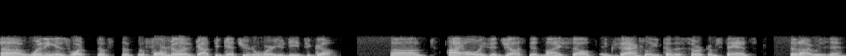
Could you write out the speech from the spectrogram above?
Uh, winning is what the, the, the formula has got to get you to where you need to go. Uh, I always adjusted myself exactly to the circumstance that I was in.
